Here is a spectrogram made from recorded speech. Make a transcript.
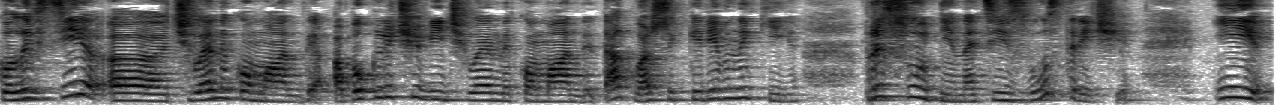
коли всі е, члени команди або ключові члени команди, так, ваші керівники присутні на цій зустрічі, і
